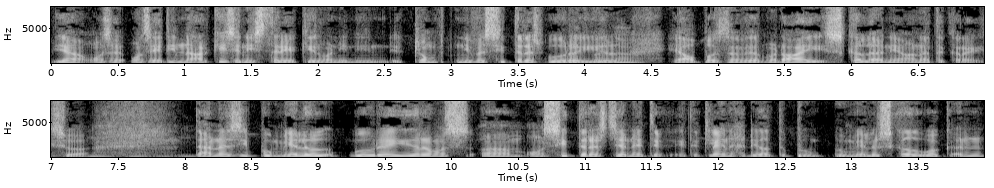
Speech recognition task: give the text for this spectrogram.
ja, ons ons het die narkies in die streek hier want die, die, die klomp nuwe sitrusboere wat hier nou? help ons nou weer met daai skille in die hande te kry. So Mm, dan is die pomelo boere hier ons um, ons sitrus gin het het 'n klein gedeelte pom- pomelo skil ook in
